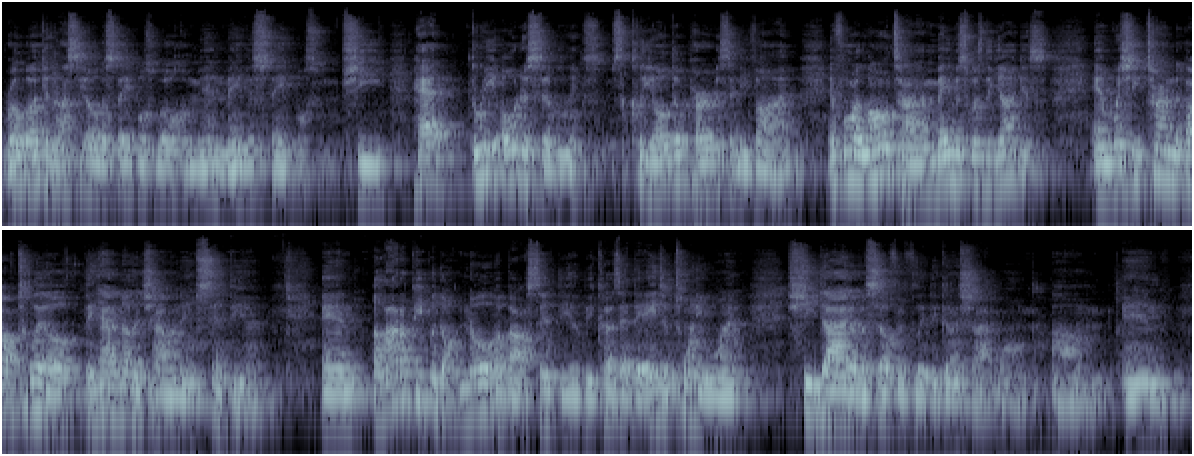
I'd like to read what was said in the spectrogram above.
Roebuck and Osceola Staples welcome in Mavis Staples. She had three older siblings, Cleotha, Purvis, and Yvonne. And for a long time, Mavis was the youngest. And when she turned about 12, they had another child named Cynthia. And a lot of people don't know about Cynthia because at the age of 21, she died of a self inflicted gunshot wound. Um, and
